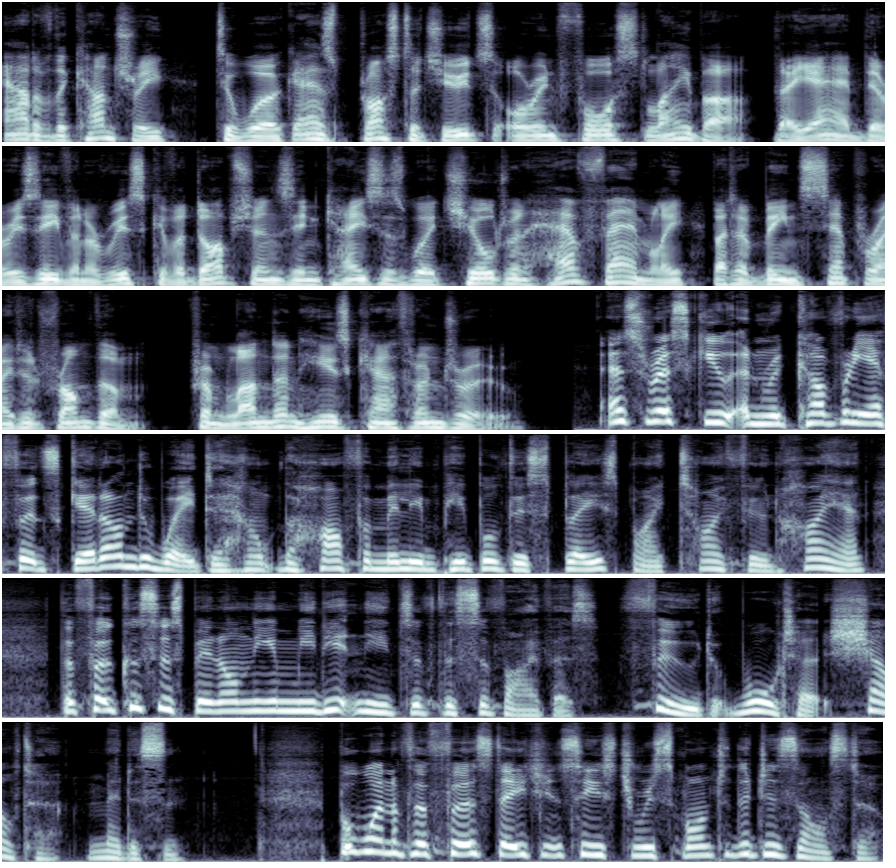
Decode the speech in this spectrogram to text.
out of the country to work as prostitutes or in forced labour. They add there is even a risk of adoptions in cases where children have family but have been separated from them. From London, here's Catherine Drew. As rescue and recovery efforts get underway to help the half a million people displaced by Typhoon Haiyan, the focus has been on the immediate needs of the survivors food, water, shelter, medicine. But one of the first agencies to respond to the disaster,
